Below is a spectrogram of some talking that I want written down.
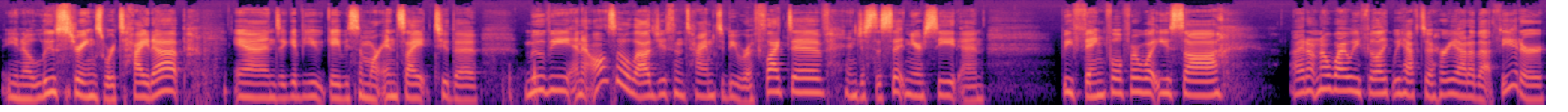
you know, loose strings were tied up and it give you gave you some more insight to the movie and it also allowed you some time to be reflective and just to sit in your seat and be thankful for what you saw. I don't know why we feel like we have to hurry out of that theater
